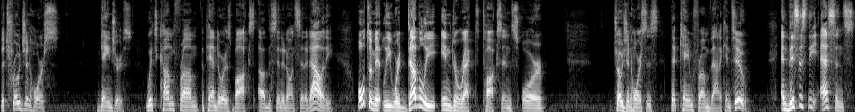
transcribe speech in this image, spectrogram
the Trojan horse dangers, which come from the Pandora's box of the Synod on Synodality, ultimately were doubly indirect toxins or Trojan horses that came from Vatican II. And this is the essence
